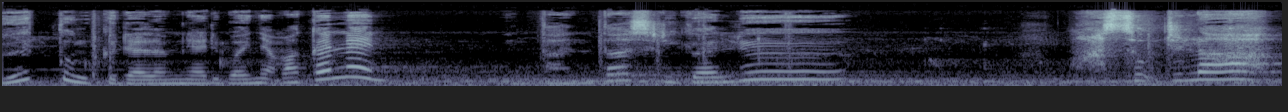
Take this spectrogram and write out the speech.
Betul ke dalamnya ada banyak makanan? Tanta serigala. Masuk je lah.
